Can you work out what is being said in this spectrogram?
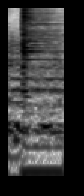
you.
